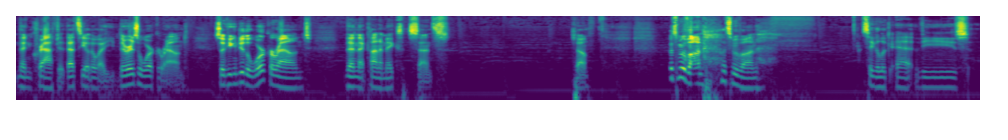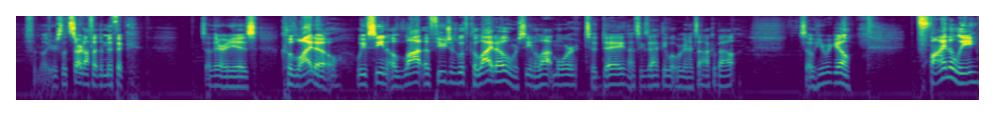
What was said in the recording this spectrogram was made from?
then craft it. That's the other way. There is a workaround. So if you can do the workaround, then that kind of makes sense. So let's move on. Let's move on. Let's take a look at these familiars. Let's start off at the Mythic. So there he is. Kaleido. We've seen a lot of fusions with Kaleido, we're seeing a lot more today. That's exactly what we're going to talk about. So here we go. Finally,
